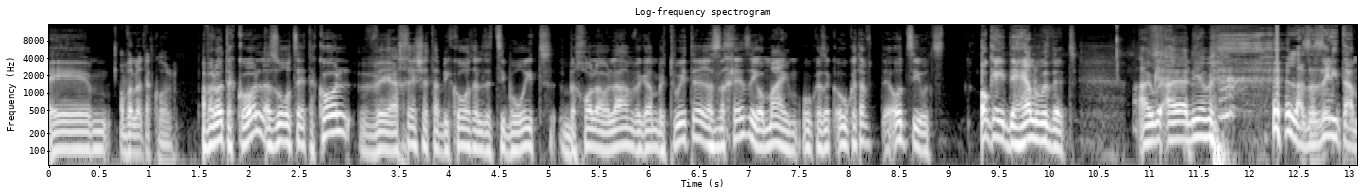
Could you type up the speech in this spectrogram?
אה, אבל לא את הכל. אבל לא את הכל אז הוא רוצה את הכל ואחרי שאתה ביקורת על זה ציבורית בכל העולם וגם בטוויטר אז אחרי זה יומיים הוא כזה הוא כתב עוד ציוץ אוקיי okay, the hell with it. אני לעזאזל איתם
